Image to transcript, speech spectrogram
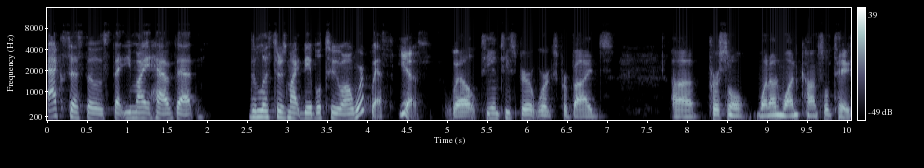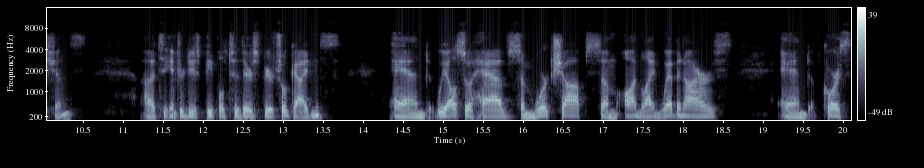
access those that you might have that the listeners might be able to uh, work with? Yes. Well, TNT Spirit Works provides uh, personal one on one consultations uh, to introduce people to their spiritual guidance. And we also have some workshops, some online webinars, and of course,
